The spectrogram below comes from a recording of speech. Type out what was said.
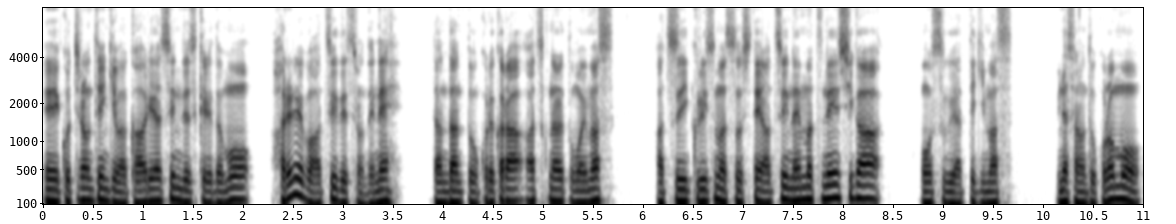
えー、こちらの天気は変わりやすいんですけれども、晴れれば暑いですのでね、だんだんとこれから暑くなると思います。暑いクリスマス、そして暑い年末年始がもうすぐやってきます。皆さんのところも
